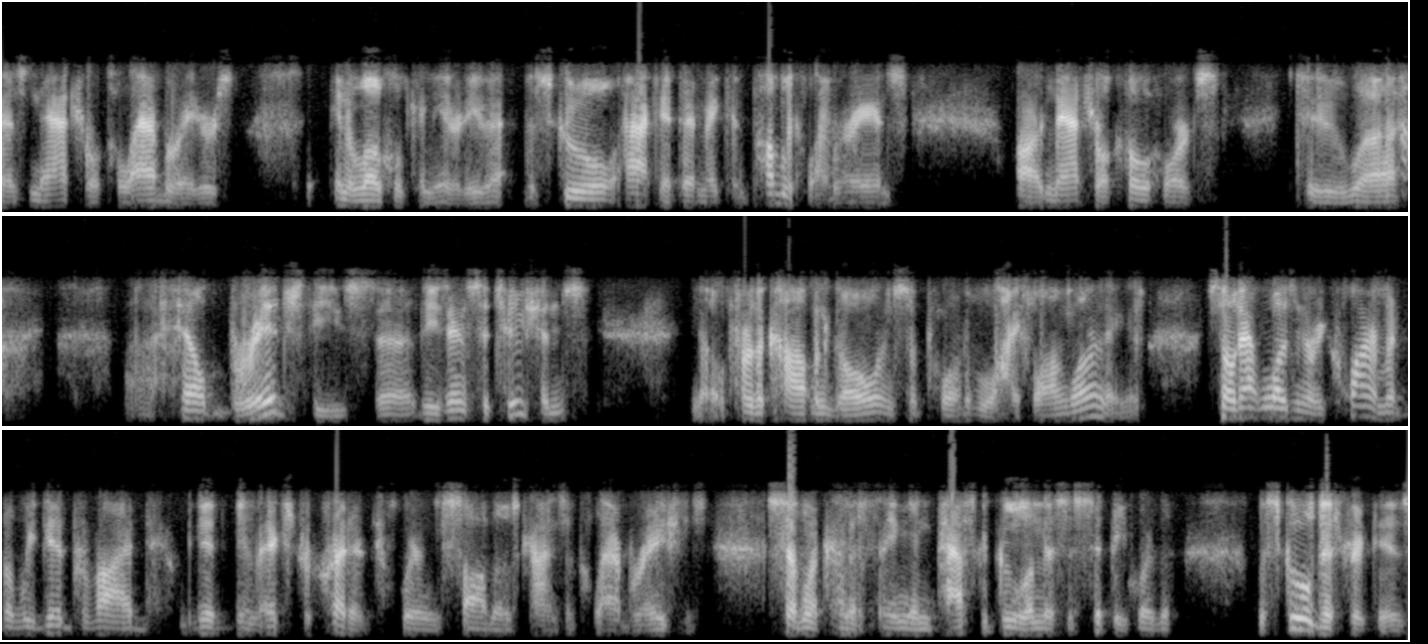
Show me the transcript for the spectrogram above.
as natural collaborators in a local community. That the school, academic, and public librarians are natural cohorts to uh, uh, help bridge these uh, these institutions, you know, for the common goal and support of lifelong learning So that wasn't a requirement, but we did provide, we did give extra credit where we saw those kinds of collaborations. Similar kind of thing in Pascagoula, Mississippi, where the, the school district is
